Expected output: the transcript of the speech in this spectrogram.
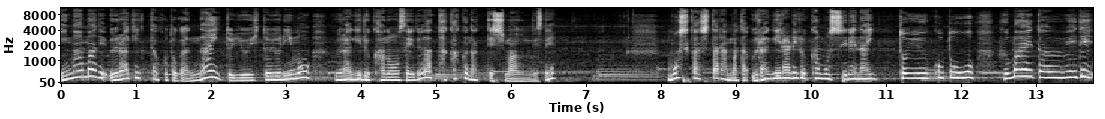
今まで裏切ったことがないという人よりも裏切る可能性というのは高くなってしまうんですね。もしかしたらまた裏切られるかもしれないということを踏まえた上で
